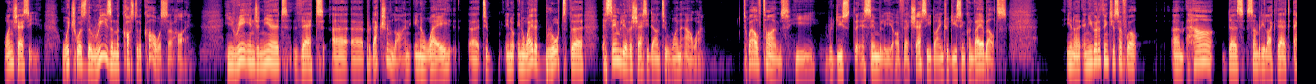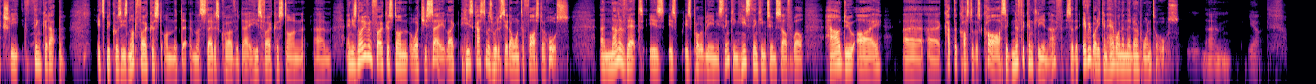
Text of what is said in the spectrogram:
One chassis, which was the reason the cost of the car was so high. He re engineered that uh, uh, production line in a way uh, to in a, in a way that brought the assembly of the chassis down to one hour. 12 times he reduced the assembly of that chassis by introducing conveyor belts. You know, and you got to think to yourself, well, um, how does somebody like that actually think it up? It's because he's not focused on the, the status quo of the day. He's focused on, um, and he's not even focused on what you say. Like his customers would have said, "I want a faster horse." And none of that is is is probably in his thinking. He's thinking to himself, "Well, how do I uh, uh, cut the cost of this car significantly enough so that everybody can have one and they don't want a horse?" Um,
